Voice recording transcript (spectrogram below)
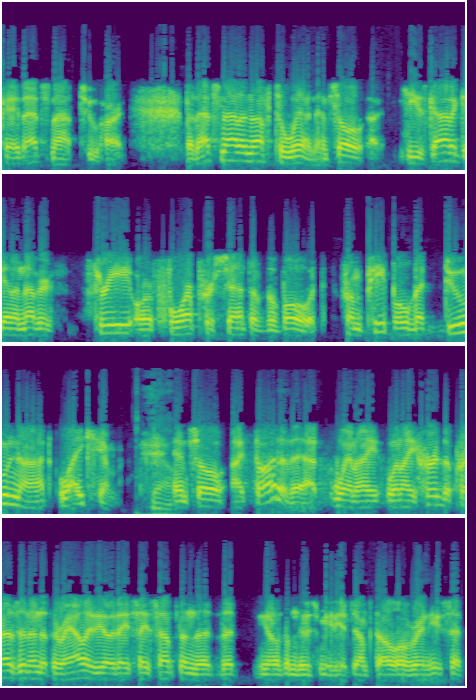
Okay. That's not too hard. But that's not enough to win. And so uh, he's got to get another three or four percent of the vote from people that do not like him. Yeah. And so I thought of that when I when I heard the president at the rally the other day say something that that you know the news media jumped all over and he said,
